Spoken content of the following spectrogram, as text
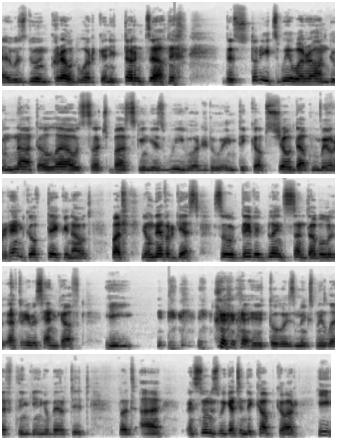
I was doing crowd work, and it turns out the streets we were on do not allow such busking as we were doing. The cops showed up, and we were handcuffed, taken out. But you'll never guess. So David Blaine's stunt double, after he was handcuffed, he. it always makes me laugh thinking about it. But uh, as soon as we got in the cop car, he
